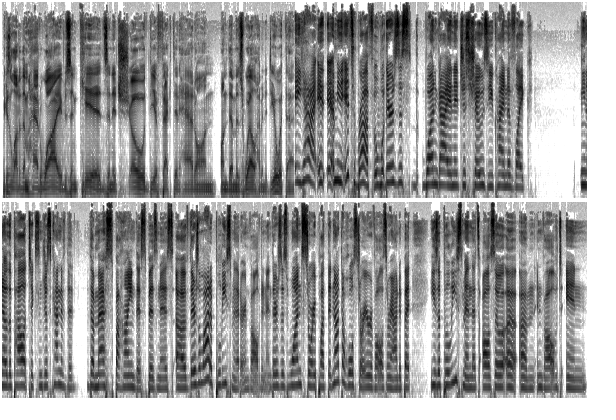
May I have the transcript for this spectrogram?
because a lot of them had wives and kids, and it showed the effect it had on on them as well, having to deal with that. Yeah, it, I mean, it's rough. There's this one guy, and it just shows you kind of like, you know, the politics and just kind of the the mess behind this business. Of there's a lot of policemen that are involved in it. There's this one story plot that not the whole story revolves around it, but he's a policeman that's also uh, um, involved in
